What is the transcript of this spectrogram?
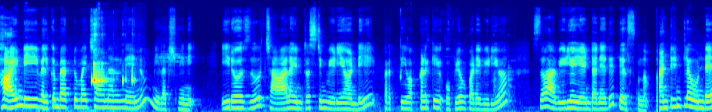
హాయ్ అండి welcome back to my channel. నేను మీ లక్ష్మిని. ఈరోజు చాలా ఇంట్రెస్టింగ్ వీడియో అండి. ప్రతి ఒక్కరికి ఉపయోగపడే వీడియో. సో ఆ వీడియో ఏంటనేది తెలుసుకుందాం. వంటింట్లో ఉండే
